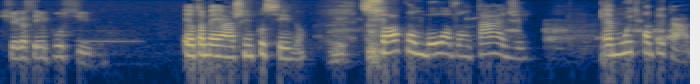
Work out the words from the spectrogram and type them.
chega a ser impossível. Eu também acho impossível. Só com boa vontade é muito complicado.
